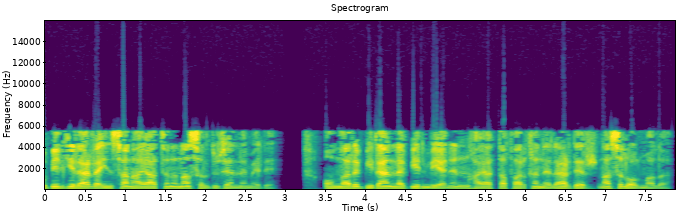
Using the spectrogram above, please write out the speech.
bu bilgilerle insan hayatını nasıl düzenlemeli? Onları bilenle bilmeyenin hayatta farkı nelerdir? Nasıl olmalı?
